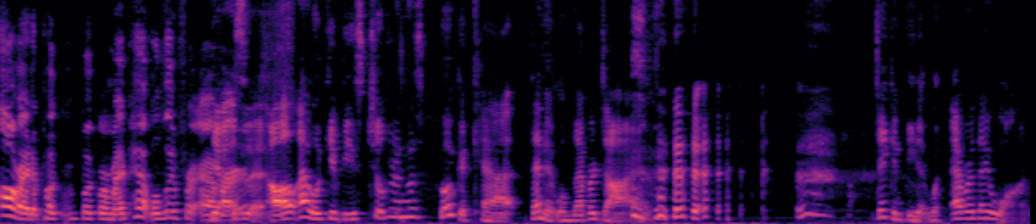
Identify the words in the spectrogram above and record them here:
I'll write a book, book where my pet will live forever. Yeah, that's it. I'll, I will give these children this book a cat, then it will never die. they can feed it whatever they want.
